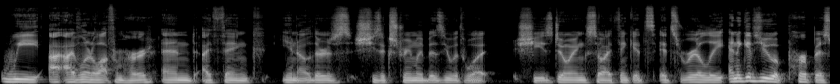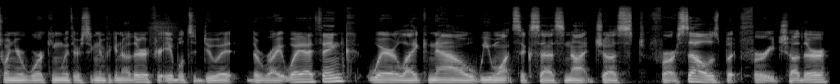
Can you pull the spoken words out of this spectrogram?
we I, I've learned a lot from her, and I think you know there's she's extremely busy with what she's doing. So I think it's it's really and it gives you a purpose when you're working with your significant other if you're able to do it the right way. I think where like now we want success not just for ourselves but for each other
